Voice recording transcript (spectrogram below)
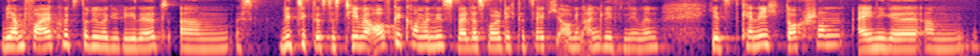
Wir haben vorher kurz darüber geredet. Ähm, es ist witzig, dass das Thema aufgekommen ist, weil das wollte ich tatsächlich auch in Angriff nehmen. Jetzt kenne ich doch schon einige ähm,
